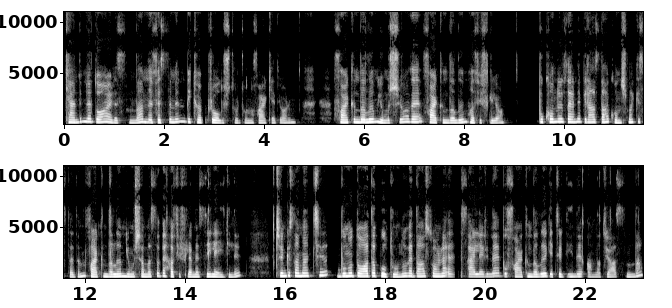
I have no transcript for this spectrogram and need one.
Kendimle doğa arasında nefesimin bir köprü oluşturduğunu fark ediyorum. Farkındalığım yumuşuyor ve farkındalığım hafifliyor. Bu konu üzerine biraz daha konuşmak istedim. Farkındalığın yumuşaması ve hafiflemesiyle ilgili. Çünkü sanatçı bunu doğada bulduğunu ve daha sonra eserlerine bu farkındalığı getirdiğini anlatıyor aslında.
